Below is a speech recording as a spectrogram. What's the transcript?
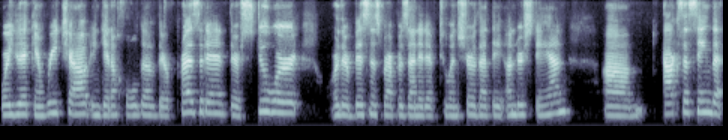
where they can reach out and get a hold of their president, their steward, or their business representative to ensure that they understand um, accessing the,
